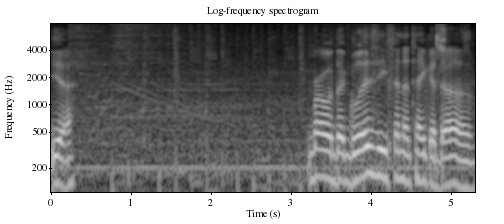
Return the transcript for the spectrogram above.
Yeah. Bro, the glizzy finna take a dub.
